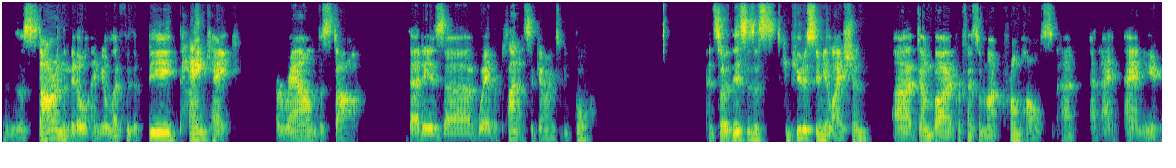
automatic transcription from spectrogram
And there's a star in the middle and you're left with a big pancake around the star. That is uh, where the planets are going to be born. And so this is a computer simulation uh, done by Professor Mark Krumholz at, at ANU.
